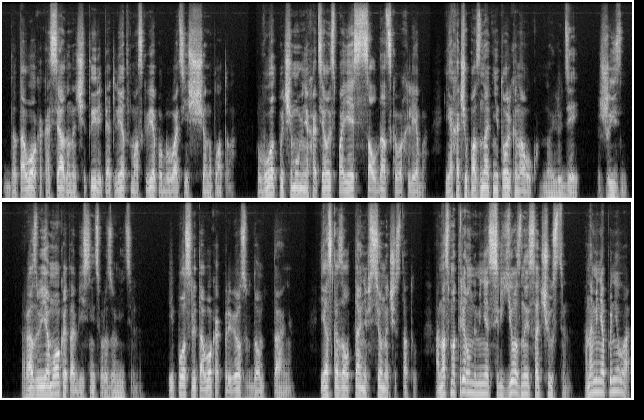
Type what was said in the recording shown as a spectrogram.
до того, как осяду на 4-5 лет в Москве, побывать еще на плато. Вот почему мне хотелось поесть солдатского хлеба. Я хочу познать не только науку, но и людей, жизнь. Разве я мог это объяснить вразумительно? И после того, как привез в дом Таню. Я сказал Тане все на чистоту. Она смотрела на меня серьезно и сочувственно. Она меня поняла.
